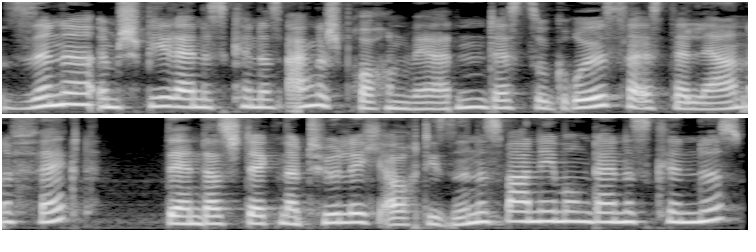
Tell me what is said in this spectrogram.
Sinne im Spiel deines Kindes angesprochen werden, desto größer ist der Lerneffekt Effekt, denn das steckt natürlich auch die Sinneswahrnehmung deines Kindes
